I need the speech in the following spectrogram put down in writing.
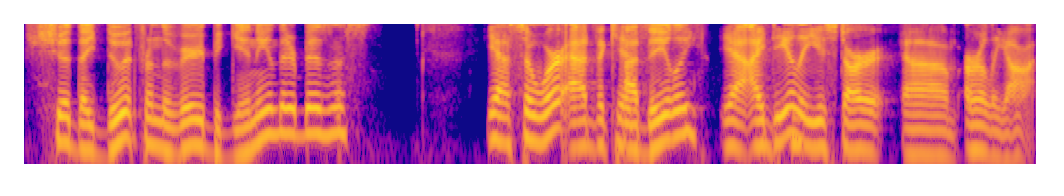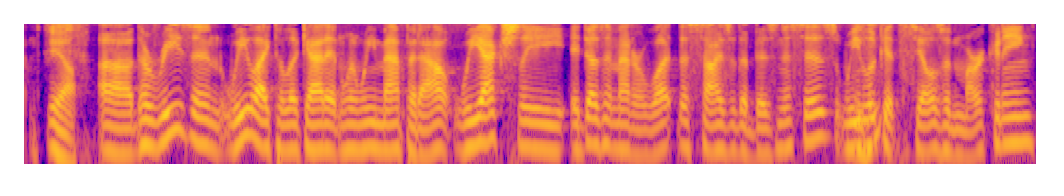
Should they do it from the very beginning of their business? Yeah, so we're advocates. Ideally, Yeah, ideally you start um, early on. yeah, Uh, the reason we like to look at it and when we map it out, we actually, it doesn't matter what the size of the business is, we look at sales and marketing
